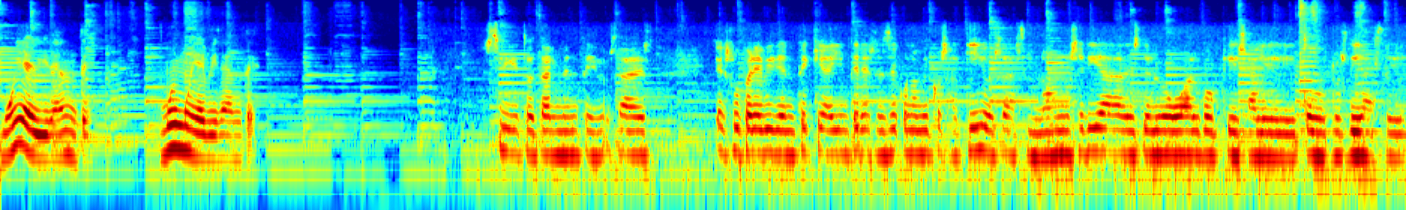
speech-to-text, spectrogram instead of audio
muy evidente, muy, muy evidente. Sí, totalmente. O sea, es súper evidente que hay intereses económicos aquí. O sea, si no, no sería desde luego algo que sale todos los días en,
